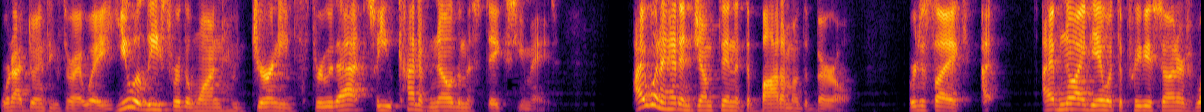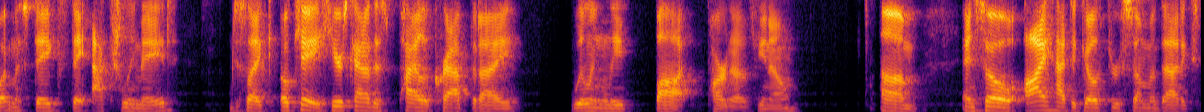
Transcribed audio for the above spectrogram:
we're not doing things the right way, you at least were the one who journeyed through that. So you kind of know the mistakes you made. I went ahead and jumped in at the bottom of the barrel. We're just like, I, I have no idea what the previous owners, what mistakes they actually made. I'm just like, okay, here's kind of this pile of crap that I willingly bought part of, you know? Um, and so I had to go through some of that ex-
